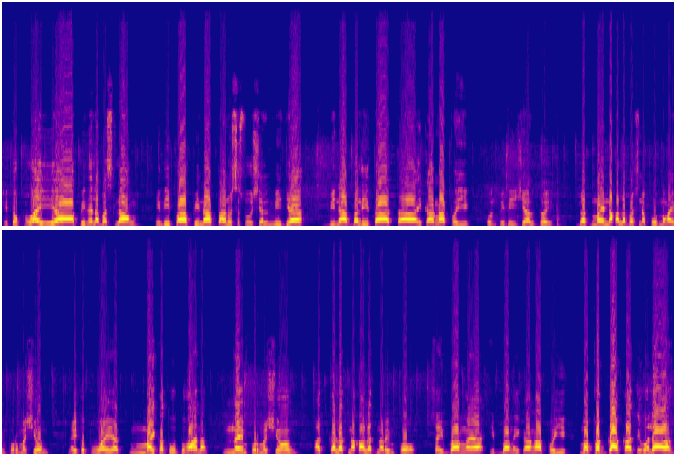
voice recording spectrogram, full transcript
ito po ay ah, pinalabas lang, hindi pa pinapano sa social media, binabalita at uh, ika nga po confidential to eh. That may nakalabas na po mga impormasyon na ito po ay at may katotohanan na impormasyon at kalat na kalat na rin po sa ibang ah, ibang ika nga po mapagkakatiwalaan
